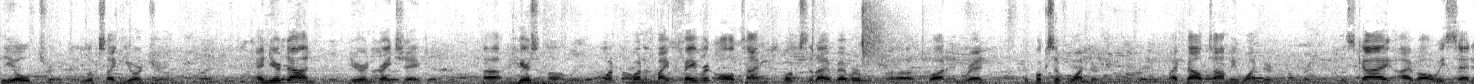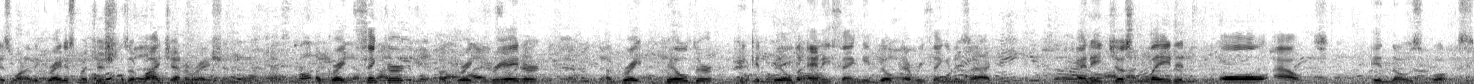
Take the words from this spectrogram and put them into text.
the old trick. It looks like your trick. And you're done. You're in great shape. Uh, here's one, one of my favorite all-time books that I've ever uh, bought and read, The Books of Wonder. My pal Tommy Wonder. This guy, I've always said, is one of the greatest magicians of my generation. A great thinker, a great creator, a great builder. He can build anything. He built everything in his act and he just laid it all out in those books,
